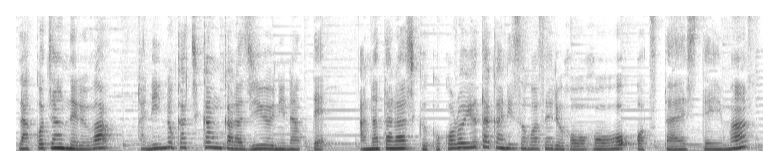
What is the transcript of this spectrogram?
ラッコチャンネルは他人の価値観から自由になって、あなたらしく心豊かに過ごせる方法をお伝えしています。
